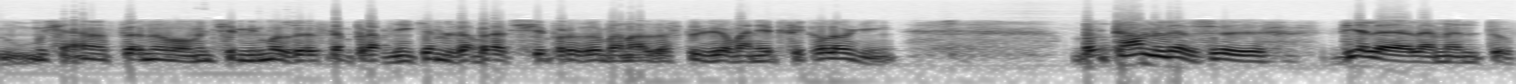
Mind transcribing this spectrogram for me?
musiałem w pewnym momencie, mimo że jestem prawnikiem, zabrać się, proszę pana, za studiowanie psychologii. Bo tam leży wiele elementów,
